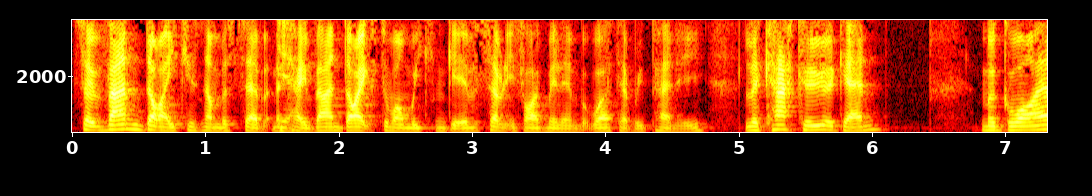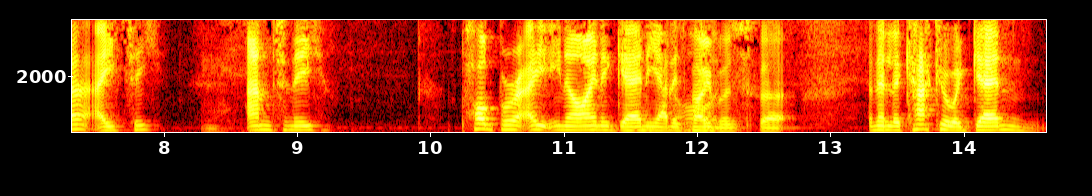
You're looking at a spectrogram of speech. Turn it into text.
So Van Dijk is number seven. Yeah. Okay, Van Dijk's the one we can give, 75 million, but worth every penny. Lukaku again. Maguire, 80. Mm. Antony. Pogba at 89 again. He had his Oh, God. moments, but. And then Lukaku again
